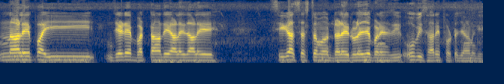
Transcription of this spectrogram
ਨਾਲੇ ਭਾਈ ਜਿਹੜੇ ਬੱਟਾਂ ਦੇ ਆਲੇ ਦਾਲੇ ਸੀਗਾ ਸਿਸਟਮ ਡਲੇ ਡੁਲੇ ਜੇ ਬਣੇ ਹੋਏ ਸੀ, ਉਹ ਵੀ ਸਾਰੇ ਫੁੱਟ ਜਾਣਗੇ।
